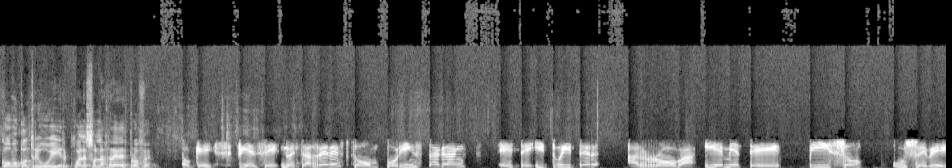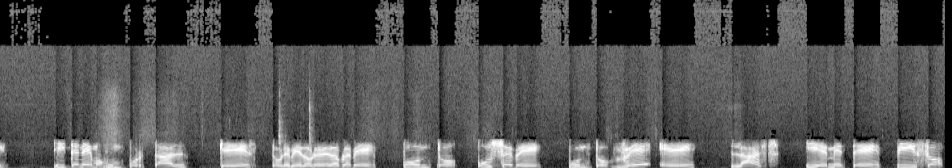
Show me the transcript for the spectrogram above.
¿Cómo contribuir? ¿Cuáles son las redes, profe? Ok, fíjense, nuestras redes son por Instagram este y Twitter arroba IMT piso UCB. Y tenemos un portal que es www.ucb.ve slash IMT piso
